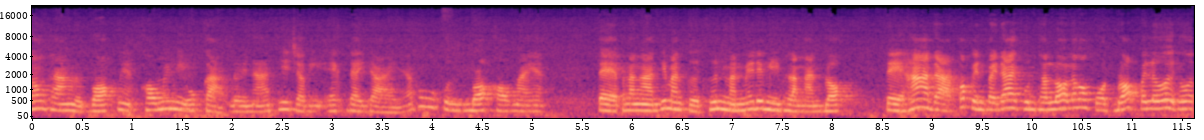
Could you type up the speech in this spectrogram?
ช่องทางหรือบล็อกเนี่ยเขาไม่มีโอกาสเลยนะ ที่จะรีแอคใดๆนะพราะว่าคุณบล็อกเขาไหมอะแต่พลังงานที่มันเกิดขึ้นมันไม่ได้มีพลังงานบล็อก แต่ห้าดาบก็เป็นไปได้คุณทะเลาะแล้วก็กดบล็อกไปเลย โทร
